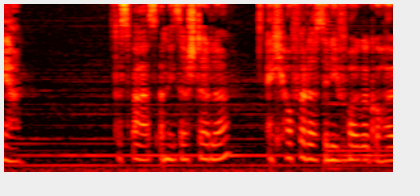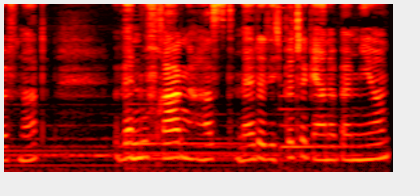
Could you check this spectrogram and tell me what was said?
ja, das war es an dieser Stelle. Ich hoffe, dass dir die Folge geholfen hat. Wenn du Fragen hast, melde dich bitte gerne bei mir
